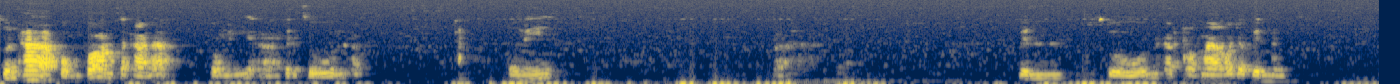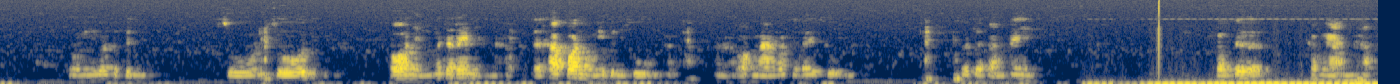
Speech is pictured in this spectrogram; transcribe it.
ส่วนถ้าผมป้อนสถานะตรงนี้เป็นศูนย์นะครับ ตรงนี้ เป็นศูนย์นะครับ ออกมาก็จะเป็นหนึ่งตรงนี้ก็จะเป็นศูนย์ศูนย์อหนึ่งก็จะได้หนึ่งนะครับ แต่ถ้าป้อนตรงนี้เป็นศูนย์ออกมาก็จะได้ศูนย์ก็จะทำให้เคาน์เตอร์ทำงานนะครับ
